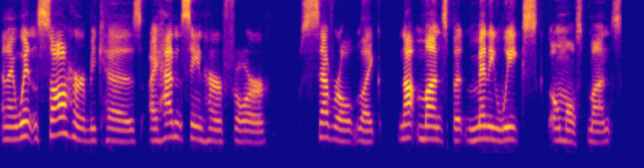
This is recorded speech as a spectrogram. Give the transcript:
and I went and saw her because I hadn't seen her for several like not months but many weeks almost months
